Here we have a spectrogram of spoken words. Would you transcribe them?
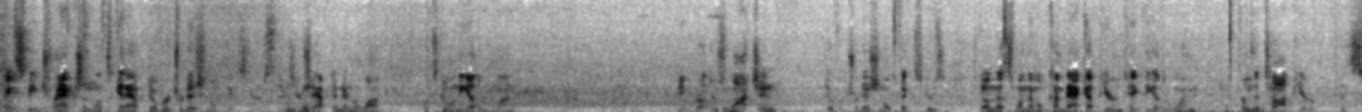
High speed traction. Let's get out Dover traditional fixtures. There's your shaft and interlock. Let's go in the other one. Big Brother's watching. Dover traditional fixtures. Let's go on this one, then we'll come back up here and take the other one from the top here because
